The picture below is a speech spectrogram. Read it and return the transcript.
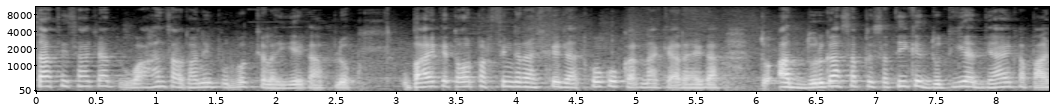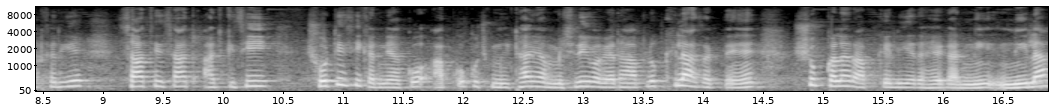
साथ ही साथ आज वाहन सावधानी पूर्वक चलाइएगा आप लोग। उपाय के तौर पर सिंह राशि के जातकों को करना क्या रहेगा? तो आज दुर्गा सप्तशती के द्वितीय अध्याय का पाठ करिए। साथ ही साथ आज किसी छोटी सी कन्या को आपको कुछ मीठा या मिश्री वगैरह आप लोग खिला सकते हैं। शुभ कलर आपके लिए रहेगा नी, नीला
